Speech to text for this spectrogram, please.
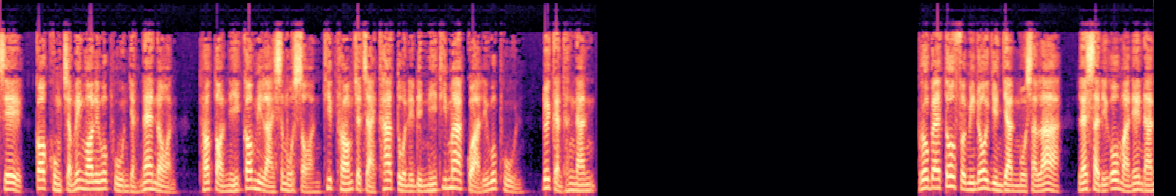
เซ่ก็คงจะไม่ง้อลิเวอร์พูลอย่างแน่นอน เพราะตอนนี้ก็มีหลายสโมสรที่พร้อมจะจ่ายค่าตัวในดินนี้ที่มากกว่าลิเวอร์พูลด้วยกันทั้งนั้น โรเบโตเฟอร์มิโนยืนยันโมซาลาและซาดิโอมาเน่นั้น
